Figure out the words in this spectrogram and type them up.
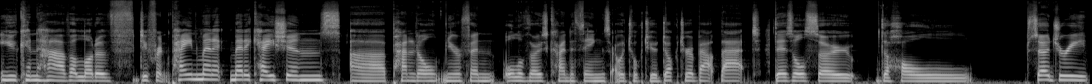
you can have a lot of different pain med- medications, uh, Panadol, Nurofen, all of those kind of things. I would talk to your doctor about that. There's also the whole surgery.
